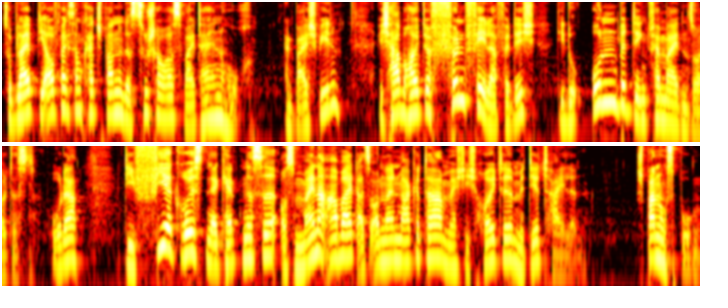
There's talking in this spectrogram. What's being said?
So bleibt die Aufmerksamkeitsspanne des Zuschauers weiterhin hoch. Ein Beispiel. Ich habe heute fünf Fehler für dich, die du unbedingt vermeiden solltest. Oder die vier größten Erkenntnisse aus meiner Arbeit als Online-Marketer möchte ich heute mit dir teilen. Spannungsbogen.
